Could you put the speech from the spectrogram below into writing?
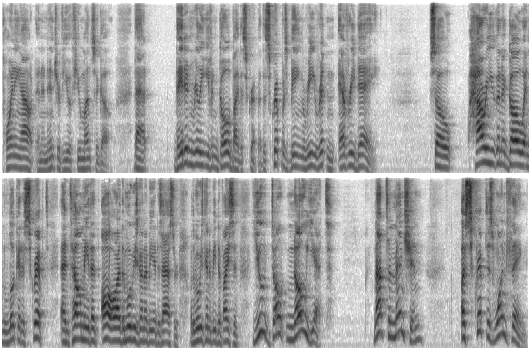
pointing out in an interview a few months ago that they didn't really even go by the script. The script was being rewritten every day. So how are you going to go and look at a script and tell me that oh the movie's going to be a disaster or the movie's going to be divisive? You don't know yet. Not to mention a script is one thing,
